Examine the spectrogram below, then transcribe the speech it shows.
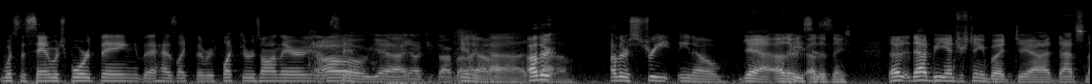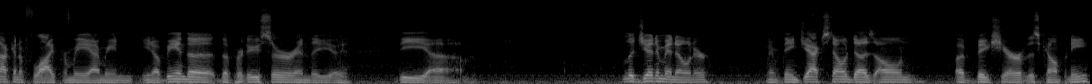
what's the sandwich board thing that has like the reflectors on there? You know, Oh yeah, I know what you're talking about. You know, uh, other- um, other street, you know. yeah, other other pieces. things. That that'd be interesting, but yeah, that's not going to fly for me. I mean, you know, being the the producer and the uh, the um, legitimate owner and everything, Jack Stone does own a big share of this company,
